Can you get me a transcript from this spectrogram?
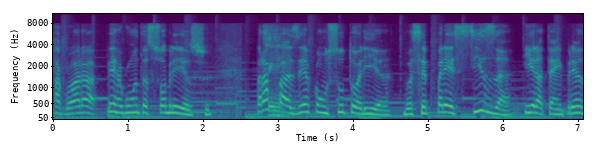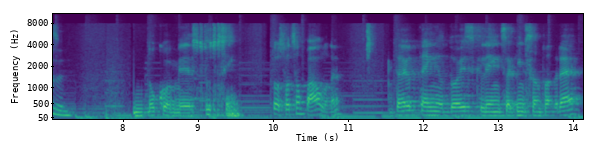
Agora, pergunta sobre isso. Para fazer consultoria, você precisa ir até a empresa? No começo, sim. Eu sou de São Paulo, né? Então eu tenho dois clientes aqui em Santo André,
